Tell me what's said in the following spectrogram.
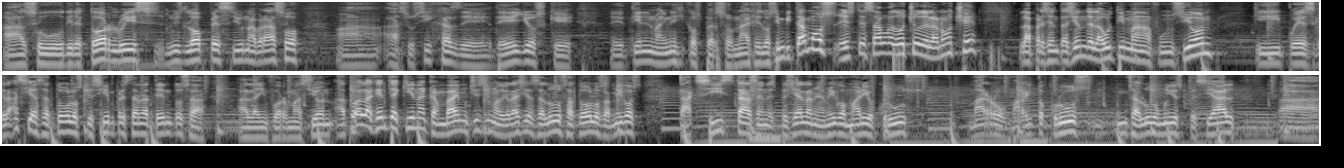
a su director Luis, Luis López y un abrazo a, sus hijas de, ellos que eh, tienen magníficos personajes. Los invitamos este sábado 8 de la noche, la presentación de la última función y pues gracias a todos los que siempre están atentos a, la información. A toda la gente aquí en Acambay, muchísimas gracias. Saludos a todos los amigos taxistas, en especial a mi amigo Mario Cruz, Marro, Marrito Cruz. Un saludo muy especial a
